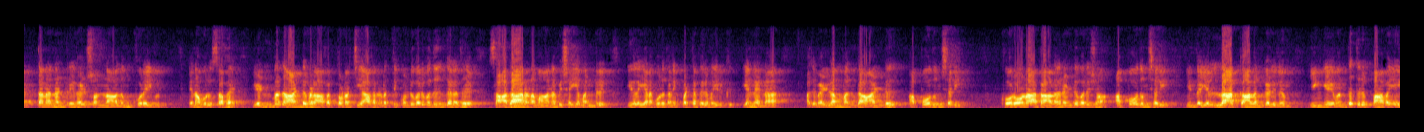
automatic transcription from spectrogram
எத்தனை நன்றிகள் சொன்னாலும் குறைவு. ஏன்னா ஒரு சபை எண்பது ஆண்டுகளாக தொடர்ச்சியாக நடத்தி கொண்டு வருவதுங்கிறது சாதாரணமான விஷயம் அன்று. இதுல எனக்கு ஒரு தனிப்பட்ட பெருமை இருக்கு. என்னன்னா அது வெள்ளம் வந்த ஆண்டு அப்போதும் சரி. கொரோனா காலம் ரெண்டு வருஷம் அப்போதும் சரி. இந்த எல்லா காலங்களிலும் இங்கே வந்து திருப்பாவையை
